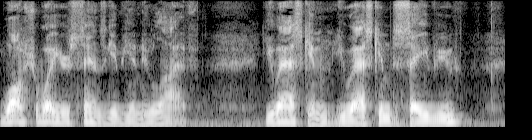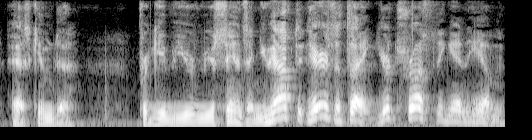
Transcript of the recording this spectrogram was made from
wash away your sins, give you a new life. You ask him, you ask him to save you, ask him to forgive you of your sins. And you have to, here's the thing you're trusting in him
